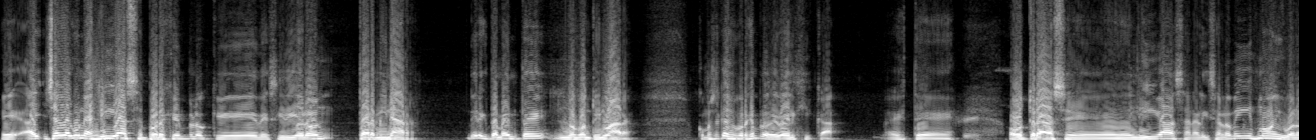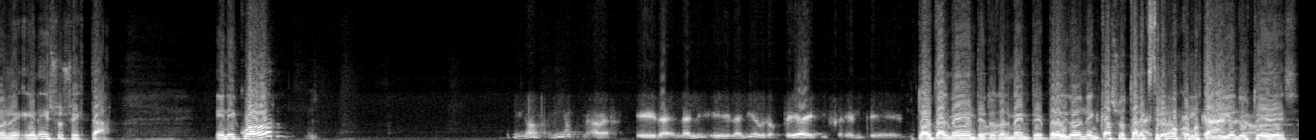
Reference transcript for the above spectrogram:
Eh, hay, ya hay algunas ligas, por ejemplo, que decidieron terminar directamente, no continuar. Como es el caso, por ejemplo, de Bélgica. Este, Otras eh, ligas analizan lo mismo y bueno, en, eso se está. ¿En Ecuador? No, no a ver, eh, la, eh, la, Liga Europea es diferente. Totalmente, totalmente. Pero digo en casos tan extremos como están viviendo ustedes.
